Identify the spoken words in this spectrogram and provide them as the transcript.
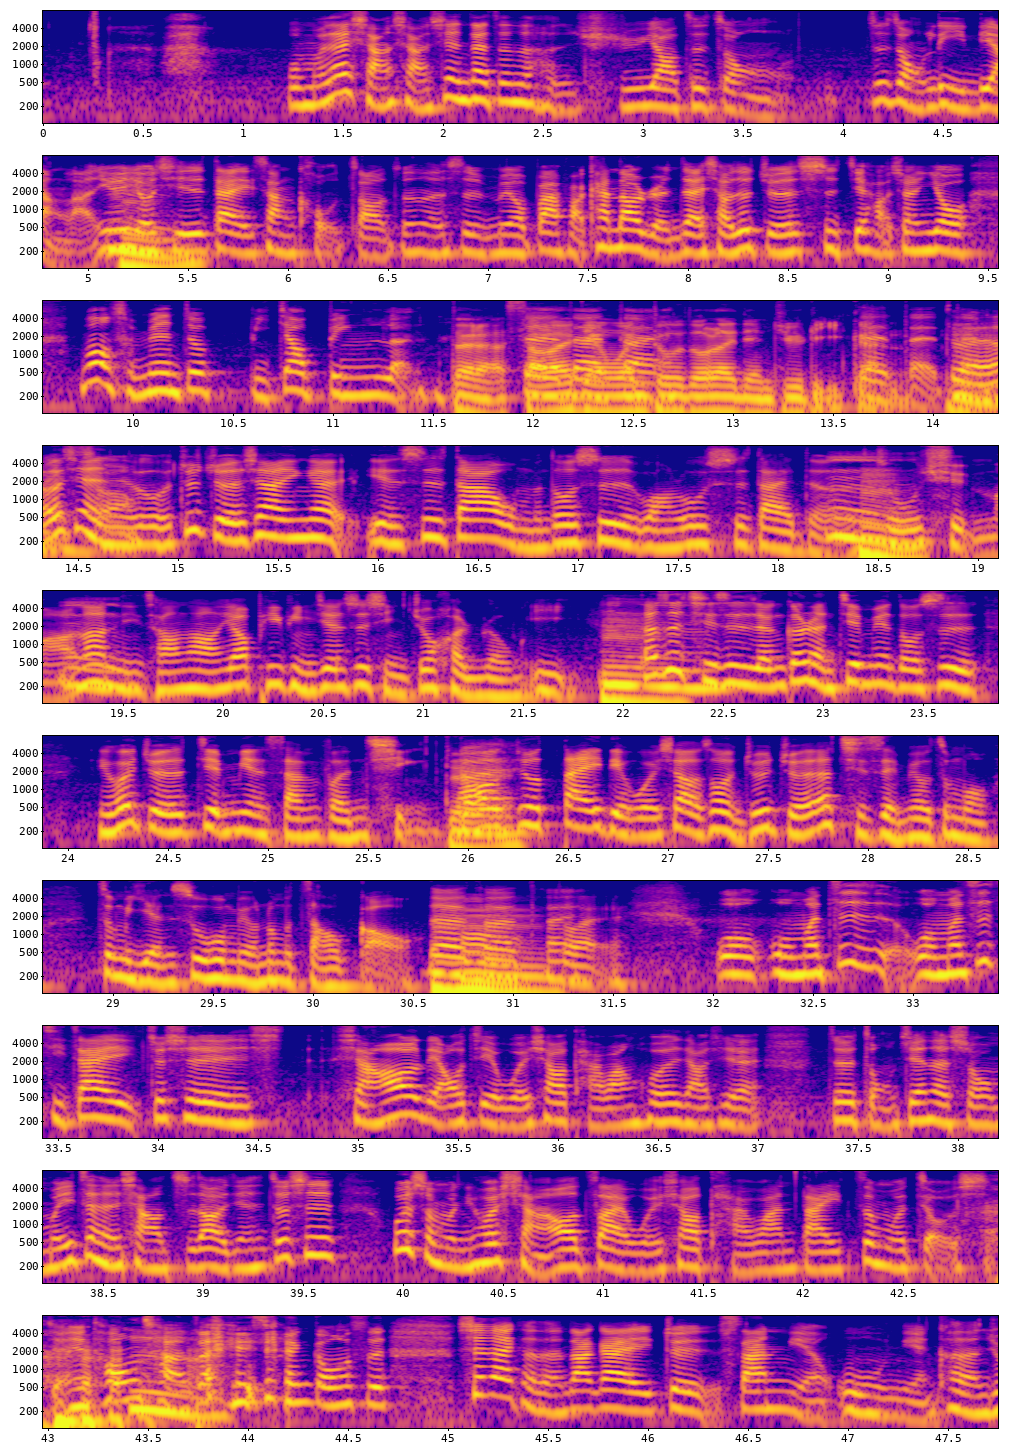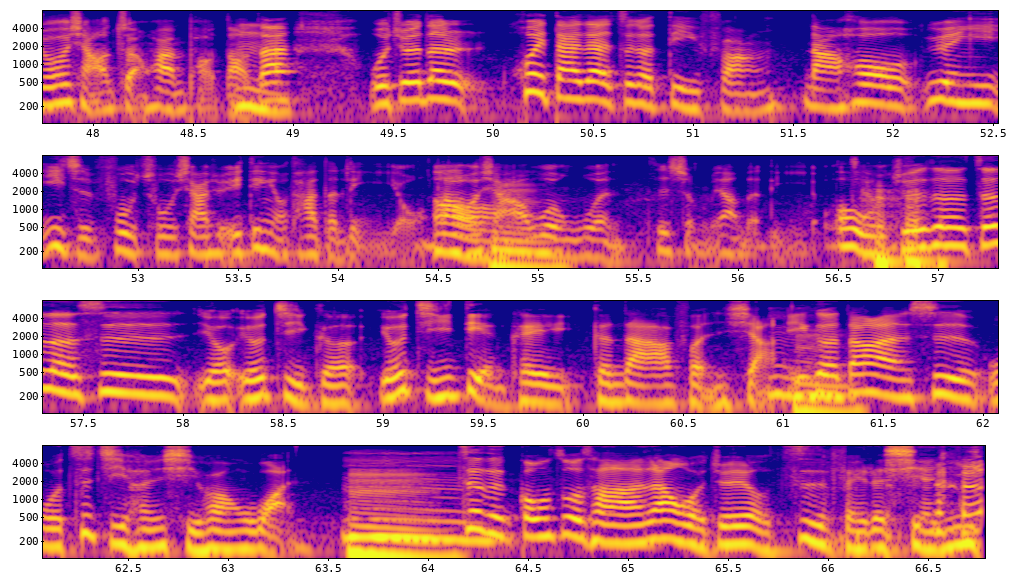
我们再想想，现在真的很需要这种这种力量啦，因为尤其是戴上口罩，真的是没有办法看到人在笑，就觉得世界好像又某种层面就比较冰冷。对了，少了一点温度，多了一点距离感。对对对，而且我就觉得现在应该也是大家，我们都是网络时代的族群嘛，那你常常要批评一件事情就很容易，但是其实人跟人见面都是。你会觉得见面三分情，然后就带一点微笑的时候，你就会觉得其实也没有这么这么严肃，或没有那么糟糕。对对对，对我我们自我们自己在就是。想要了解微笑台湾或者了解这个总监的时候，我们一直很想要知道一件事，就是为什么你会想要在微笑台湾待这么久的时间？因为通常在一间公司，现在可能大概这三年五年，可能就会想要转换跑道。但我觉得会待在这个地方，然后愿意一直付出下去，一定有他的理由。那我想要问问是什么样的理由？哦，我觉得真的是有有几个有几点可以跟大家分享。一个当然是我自己很喜欢玩。嗯，这个工作常常让我觉得有自肥的嫌疑。那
